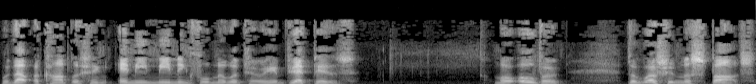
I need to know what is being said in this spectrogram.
without accomplishing any meaningful military objectives. Moreover, the Russian response,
